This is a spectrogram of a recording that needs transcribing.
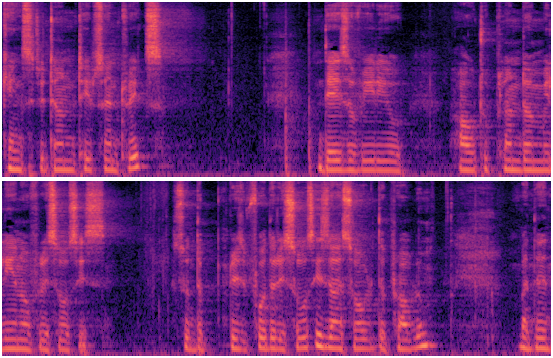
Kings Return tips and tricks. There's a video how to plunder million of resources. So the for the resources i solved the problem. But the,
